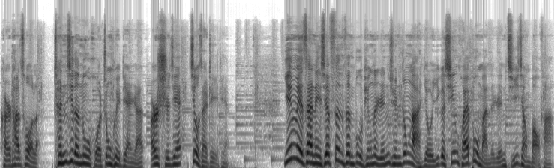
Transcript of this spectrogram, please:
可是他错了，沉寂的怒火终会点燃，而时间就在这一天。因为在那些愤愤不平的人群中啊，有一个心怀不满的人即将爆发。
